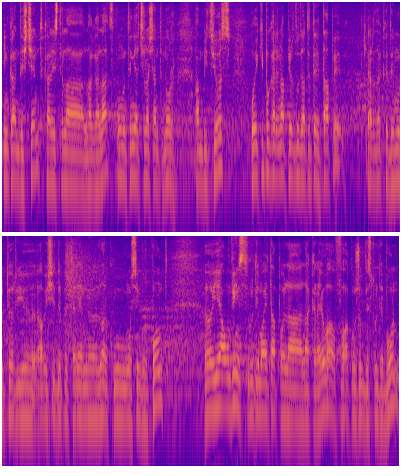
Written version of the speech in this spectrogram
incandescent care este la, la Galați, vom întâlni același antrenor ambițios, o echipă care n-a pierdut de atâtea etape, chiar dacă de multe ori uh, au ieșit de pe teren uh, doar cu un singur punct. Uh, Ei au învins ultima etapă la, la Craiova, au făcut un joc destul de bun.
